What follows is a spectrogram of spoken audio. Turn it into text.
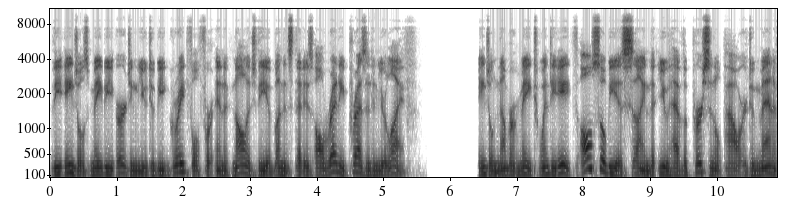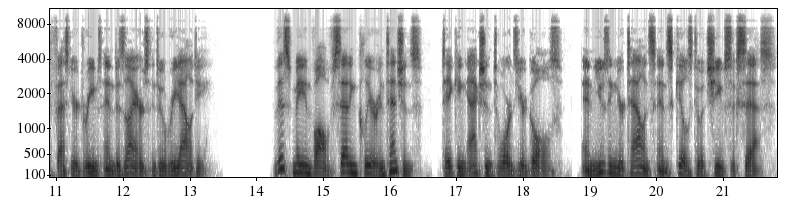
The angels may be urging you to be grateful for and acknowledge the abundance that is already present in your life. Angel number May 28th also be a sign that you have the personal power to manifest your dreams and desires into reality. This may involve setting clear intentions, taking action towards your goals, and using your talents and skills to achieve success.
